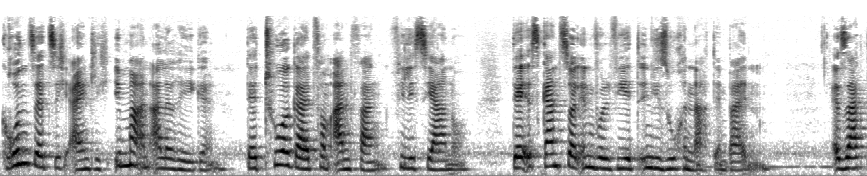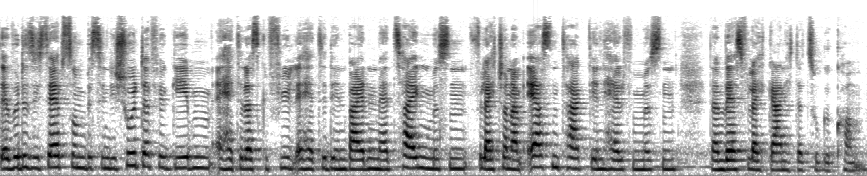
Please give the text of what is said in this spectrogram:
grundsätzlich eigentlich immer an alle Regeln. Der Tourguide vom Anfang, Feliciano, der ist ganz doll involviert in die Suche nach den beiden. Er sagt, er würde sich selbst so ein bisschen die Schuld dafür geben. Er hätte das Gefühl, er hätte den beiden mehr zeigen müssen, vielleicht schon am ersten Tag denen helfen müssen, dann wäre es vielleicht gar nicht dazu gekommen.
